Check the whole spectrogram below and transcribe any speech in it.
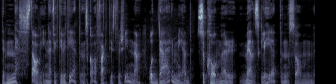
det mesta av ineffektiviteten ska faktiskt försvinna. Och därmed så kommer mänskligheten som,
